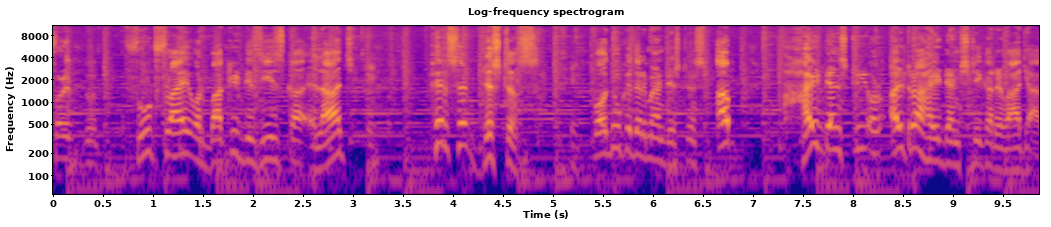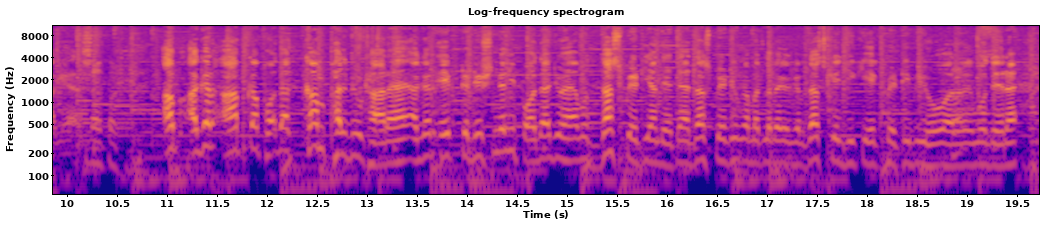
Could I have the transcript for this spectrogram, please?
फ्रूट फ्लाई और बाकी डिज़ीज़ का इलाज. फिर सर डिस्टेंस पौधों के दरमियान डिस्टेंस अब हाई डेंसिटी और अल्ट्रा हाई डेंसिटी का रिवाज आ गया है। अब अगर आपका पौधा कम फल भी उठा रहा है अगर एक ट्रेडिशनली पौधा जो है वो 10 पेटियाँ देता है 10 पेटियों का मतलब है अगर 10 केजी की एक पेटी भी हो और वो दे रहा है।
